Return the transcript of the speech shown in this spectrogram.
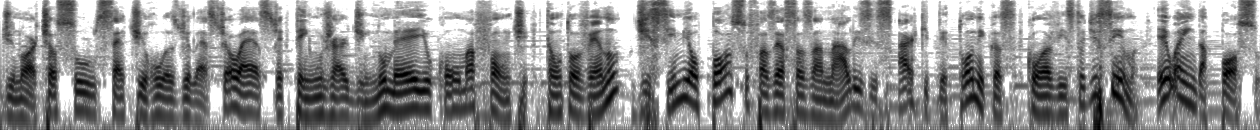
de norte a sul, sete ruas de leste a oeste, tem um jardim no meio com uma fonte. Então tô vendo, de cima eu posso fazer essas análises arquitetônicas com a vista de cima. Eu ainda posso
